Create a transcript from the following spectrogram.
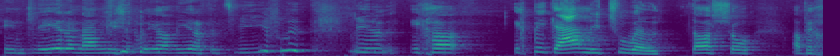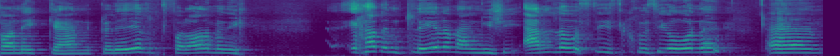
sind die Lehrer manchmal ein an mir verzweifelt, weil ich, ha, ich bin gerne in der Schule, das schon, aber ich habe nicht gerne gelernt, vor allem wenn ich ich habe dann die Lehrer manchmal in endlos Diskussionen ähm,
